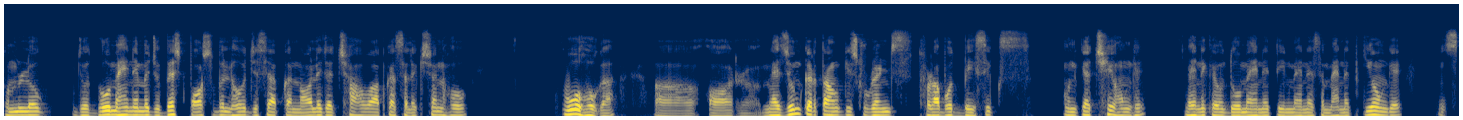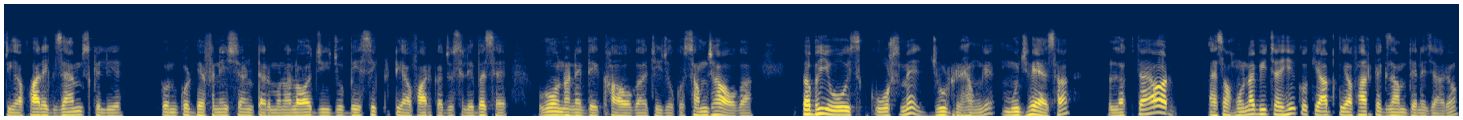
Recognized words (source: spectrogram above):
हम लोग जो दो महीने में जो बेस्ट पॉसिबल हो, जिससे आपका नॉलेज अच्छा हो, आपका सिलेक्शन हो, वो होगा। और मैं ज़्यूम करता हूँ कि स्टूडेंट्स थोड़ा बहुत बेसिक्स उनके अच्छे होंगे। कहीं कहीं 2 महीने, तीन महीने से मेहनत किए होंगे इस टी एफ़ आर एग्ज़ाम्स के लिए तो उनको डेफिनेशन टर्मिनोलॉजी जो बेसिक टी एफ़ आर का जो सिलेबस है, वो उन्होंने देखा होगा, चीज़ों को समझा होगा, तभी वो इस कोर्स में जुड़ रहे होंगे। मुझे ऐसा लगता है और ऐसा होना भी चाहिए क्योंकि आप टी एफ़ आर का एग्ज़ाम देने जा रहे हो।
